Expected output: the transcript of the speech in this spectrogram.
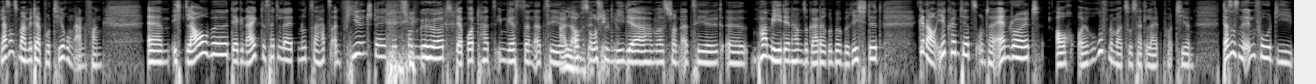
Lass uns mal mit der Portierung anfangen. Ähm, ich glaube, der geneigte Satellite-Nutzer hat es an vielen Stellen jetzt schon gehört. Der Bot hat es ihm gestern erzählt. Alle Auf Social erzählt, ja. Media haben wir es schon erzählt. Äh, ein paar Medien haben sogar darüber berichtet. Genau, ihr könnt jetzt unter Android auch eure Rufnummer zu Satellite portieren. Das ist eine Info, die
